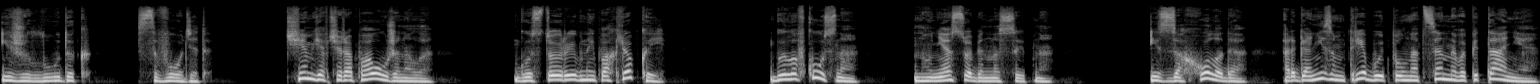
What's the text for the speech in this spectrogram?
и желудок сводит. Чем я вчера поужинала? Густой рыбной похлебкой? Было вкусно, но не особенно сытно. Из-за холода организм требует полноценного питания.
